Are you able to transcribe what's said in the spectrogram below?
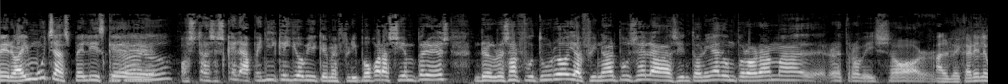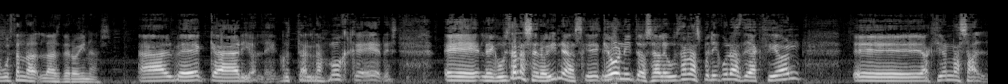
Pero hay muchas pelis que... Claro. Ostras, es que la peli que yo vi que me flipó para siempre es Regreso al Futuro y al final puse la sintonía de un programa de retrovisor. Al becario le gustan la- las de heroínas. Al becario le gustan las mujeres. Eh, le gustan las heroínas, qué, qué bonito. O sea, le gustan las películas de acción, eh, acción nasal.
